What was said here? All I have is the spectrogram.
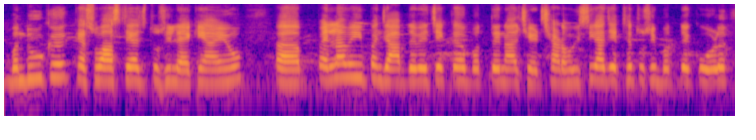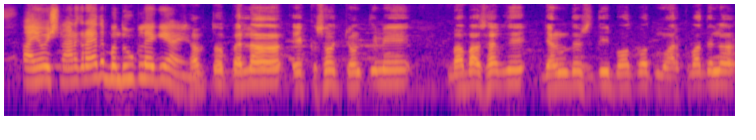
ਬੰਦੂਕ ਕਿਸ ਵਾਸਤੇ ਅੱਜ ਤੁਸੀਂ ਲੈ ਕੇ ਆਏ ਹੋ? ਪਹਿਲਾਂ ਵੀ ਪੰਜਾਬ ਦੇ ਵਿੱਚ ਇੱਕ ਬੁੱਤ ਦੇ ਨਾਲ ਛੇੜਛਾੜ ਹੋਈ ਸੀ। ਅੱਜ ਇੱਥੇ ਤੁਸੀਂ ਬੁੱਤ ਦੇ ਕੋਲ ਆਏ ਹੋ ਇਸ਼ਨਾਨ ਕਰਾਇਆ ਤੇ ਬੰਦੂਕ ਲੈ ਕੇ ਆਏ ਹੋ। ਸਭ ਤੋਂ ਪਹਿਲਾਂ 134ਵੇਂ ਬਾਬਾ ਸਾਹਿਬ ਦੇ ਜਨਮ ਦਿਵਸ ਦੀ ਬਹੁਤ-ਬਹੁਤ ਮੁਬਾਰਕਬਾਦ ਦਿੰਦਾ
